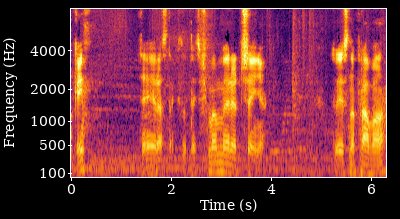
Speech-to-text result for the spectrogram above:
Okej. Teraz tak, tutaj coś mamy, raczej nie. Tu jest naprawa.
